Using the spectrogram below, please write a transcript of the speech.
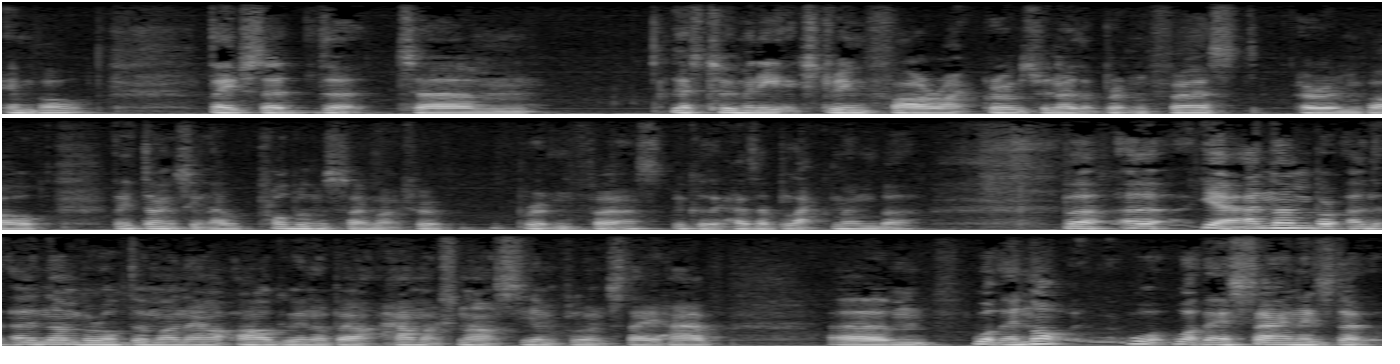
involved. They've said that um, there's too many extreme far right groups. We know that Britain First are involved. They don't seem to have a problem so much with Britain First because it has a black member. But uh, yeah, a number a, a number of them are now arguing about how much Nazi influence they have. Um, what they're not, what, what they're saying is that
